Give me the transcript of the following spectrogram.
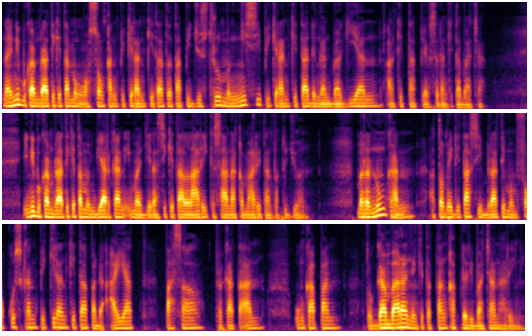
Nah, ini bukan berarti kita mengosongkan pikiran kita, tetapi justru mengisi pikiran kita dengan bagian Alkitab yang sedang kita baca. Ini bukan berarti kita membiarkan imajinasi kita lari ke sana kemari tanpa tujuan. Merenungkan atau meditasi berarti memfokuskan pikiran kita pada ayat, pasal, perkataan, ungkapan, atau gambaran yang kita tangkap dari bacaan hari ini.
